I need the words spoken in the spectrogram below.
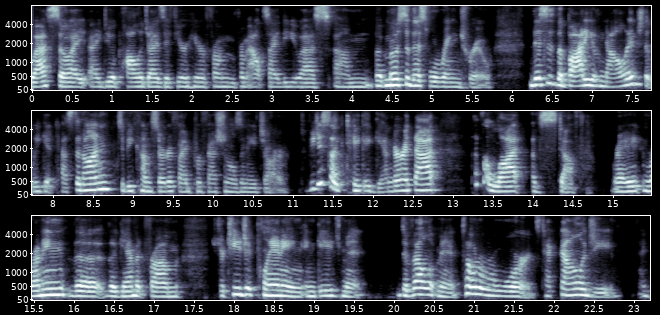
US, so I, I do apologize if you're here from, from outside the US, um, but most of this will ring true. This is the body of knowledge that we get tested on to become certified professionals in HR. If you just like take a gander at that, that's a lot of stuff, right? Running the, the gamut from strategic planning, engagement, development, total rewards, technology. I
